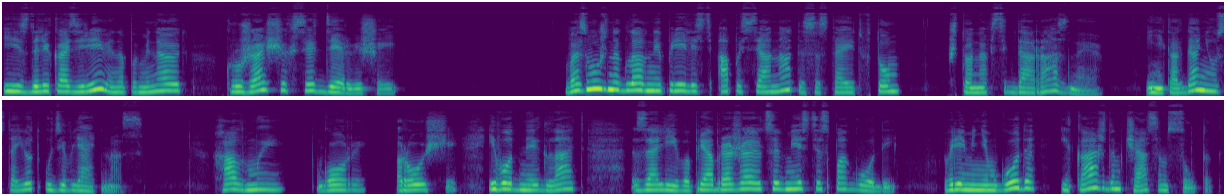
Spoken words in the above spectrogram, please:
и издалека деревья напоминают кружащихся дервишей. Возможно, главная прелесть апассионаты состоит в том, что она всегда разная и никогда не устает удивлять нас. Холмы, горы, рощи и водная гладь залива преображаются вместе с погодой, временем года и каждым часом суток.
